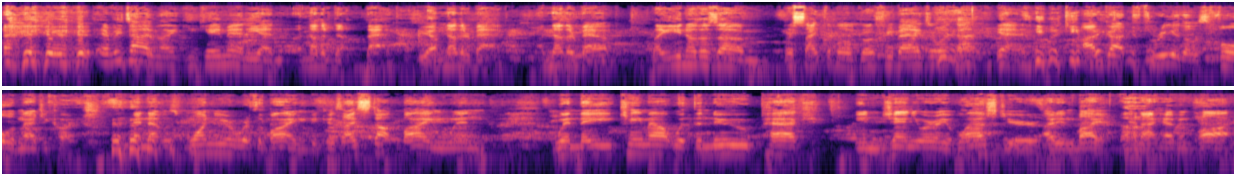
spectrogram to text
every time like he came in, he had another d- bag, Yep. another bag, another bag. Like you know those um recyclable grocery bags or whatnot. Yeah, he would keep. I've got three of those full of Magic cards, and that was one year worth of buying because I stopped buying when when they came out with the new pack in January of last year. I didn't buy it, and I haven't bought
